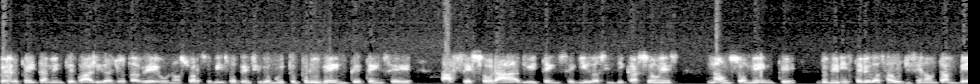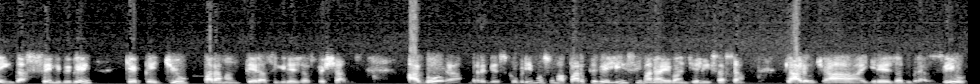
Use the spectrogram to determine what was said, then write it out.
perfeitamente válida, JB. O nosso arcebispo tem sido muito prudente, tem se assessorado e tem seguido as indicações não somente do Ministério da Saúde, senão também da CNBB, que pediu para manter as igrejas fechadas. Agora, redescobrimos uma parte belíssima na evangelização. Claro, já a Igreja do Brasil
